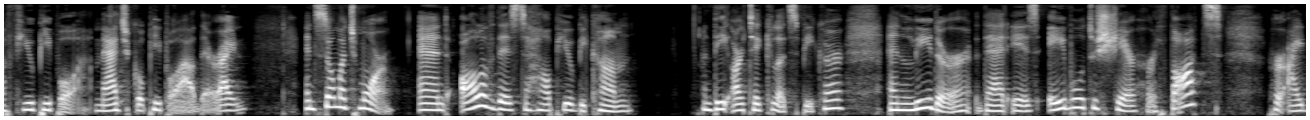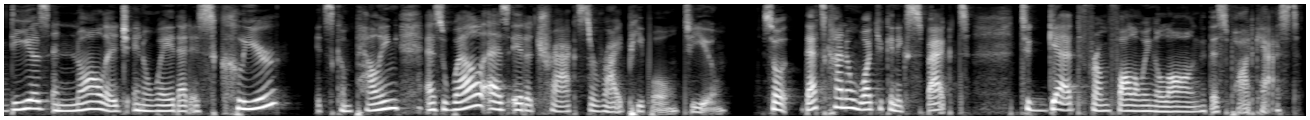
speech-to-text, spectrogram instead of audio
a few people, magical people out there, right? And so much more. And all of this to help you become the articulate speaker and leader that is able to share her thoughts, her ideas and knowledge in a way that is clear, it's compelling, as well as it attracts the right people to you. So that's kind of what you can expect to get from following along this podcast.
